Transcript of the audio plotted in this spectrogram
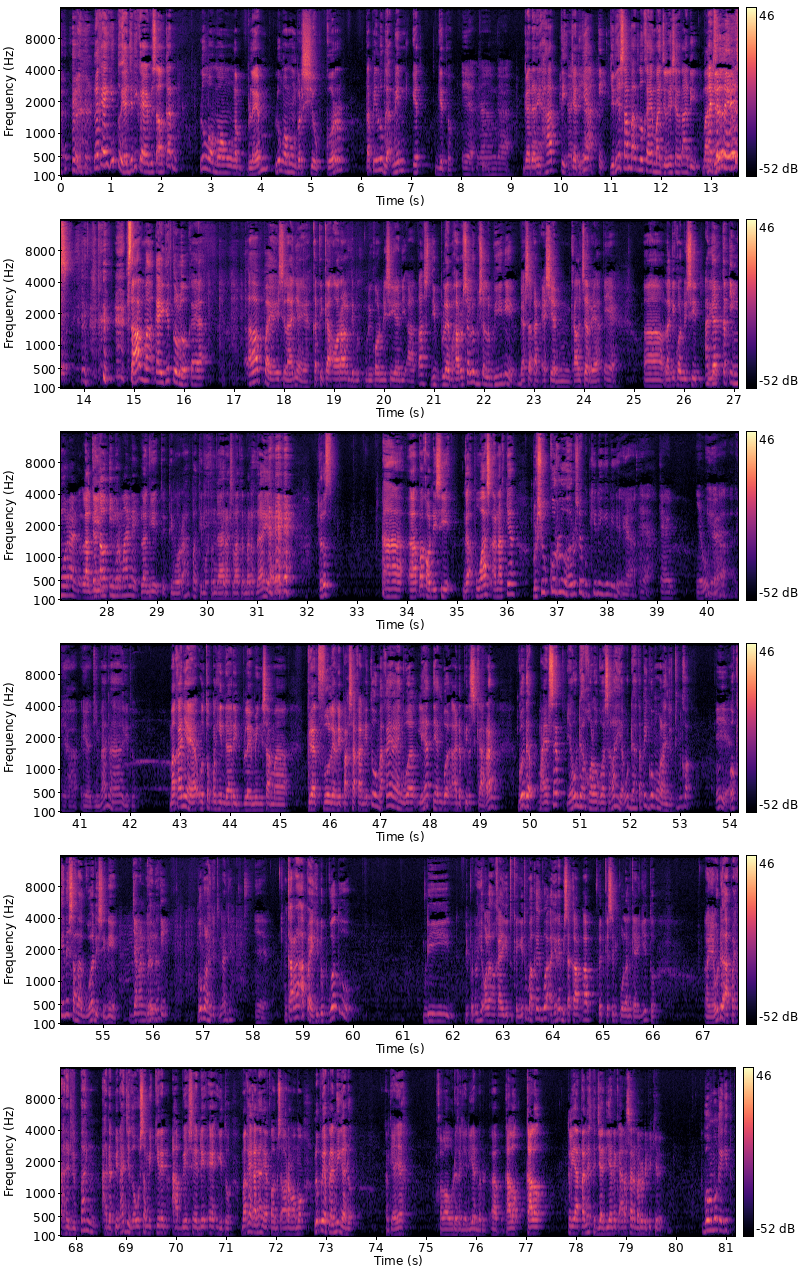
nah kayak gitu ya. Jadi kayak misalkan lu ngomong ngeblame lu ngomong bersyukur tapi lu nggak mean it gitu. Iya nggak nggak. Gak dari hati. Dari jadinya hati. jadinya sama lu kayak majelis yang tadi. Majelis sama kayak gitu loh kayak apa ya istilahnya ya ketika orang di, di kondisinya di atas di blame. Harusnya lu bisa lebih ini biasa kan Asian culture ya. Iya. Eh, lagi kondisi agak ketimuran Lagi- nggak tahu timur mana. lagi ti- timur apa? Timur tenggara selatan barat daya ya. Terus eh, apa kondisi nggak puas anaknya bersyukur lu harusnya begini gini. Ya. Iya kayak ya ya udah ya ya gimana gitu makanya ya untuk menghindari blaming sama grateful yang dipaksakan itu makanya yang gue lihat yang gue adepin sekarang gue udah mindset ya udah kalau gue salah ya udah tapi gue mau lanjutin kok. Iya. Oke ini salah gue di sini. Jangan Ya berhenti. Gue mau lanjutin aja. Iya. Karena apa ya hidup gue tuh di dipenuhi oleh kayak gitu kayak gitu makanya gue akhirnya bisa come up with kesimpulan kayak gitu Ah, ya udah apa yang ada di depan hadapin aja gak usah mikirin A B C D E gitu. Makanya kadang ya kalau misalnya orang ngomong lu punya plan B gak dok? Nanti aja. Kalau udah kejadian baru eh, kalau kalau kelihatannya kejadiannya ke arah sana baru dipikirin. Gue ngomong kayak gitu.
